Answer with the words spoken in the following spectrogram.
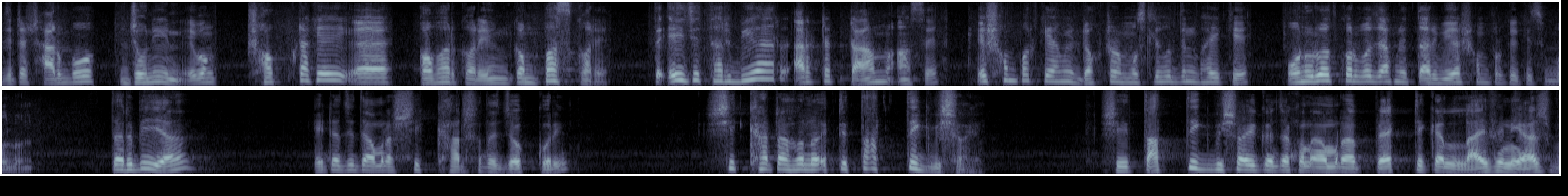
যেটা সার্বজনীন এবং সবটাকে কভার করে কম্পাস করে। তো এই যে তার বিয়ার আরেকটা টার্ম আছে, এ সম্পর্কে আমি ডক্টর মুসলিহুদ্দিন ভাইকে অনুরোধ করব যে আপনি তার বিয়া সম্পর্কে কিছু বলুন। তারবিয়া, এটা যদি আমরা শিক্ষার সাথে যোগ করি, শিক্ষাটা হলো একটি তাত্ত্বিক বিষয়। সেই তাত্ত্বিক বিষয়কে যখন আমরা প্র্যাকটিক্যাল লাইফে নিয়ে আসব,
